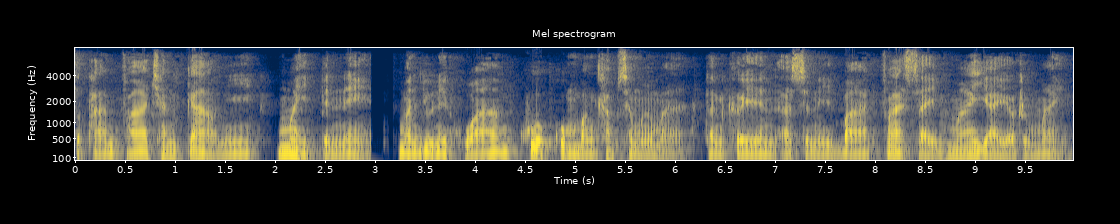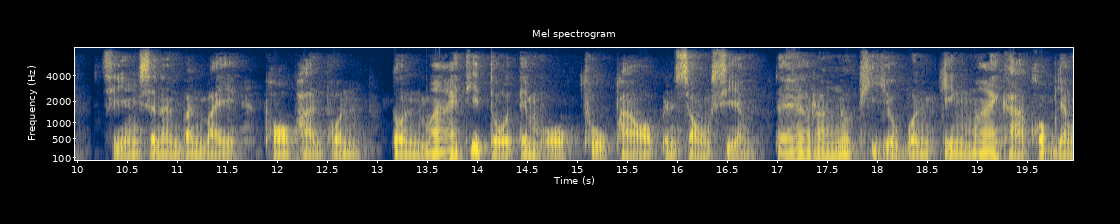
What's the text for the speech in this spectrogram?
สถานฟ้าชั้นเก้านี้ไม่เป็นแน่ มันอยู่ในความควบคุมบังคับเสมอมา ท่านเคยเห็นอัศนีบาดฟาดใส่ไม้ใหญ่หรือไม่ เสียงสนันบันไวพอผ่านพ้นต้นไม้ที่โตเต็มโอบถูกพาออกเป็นสองเสียง แต่รังนกที่อยู่บนกิ่งไม้ขาคบยัง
